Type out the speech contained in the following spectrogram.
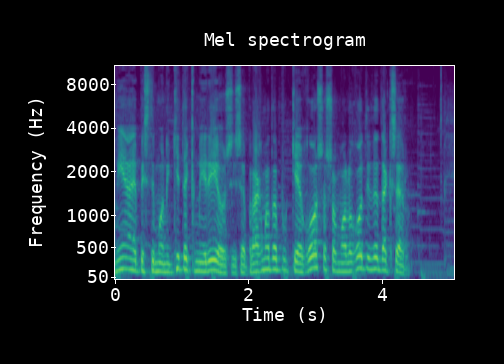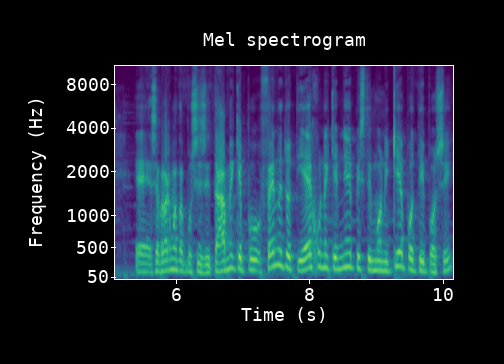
μια επιστημονική τεκμηρίωση σε πράγματα που και εγώ σας ομολογώ ότι δεν τα ξέρω. Ε, σε πράγματα που συζητάμε και που φαίνεται ότι έχουν και μια επιστημονική αποτύπωση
